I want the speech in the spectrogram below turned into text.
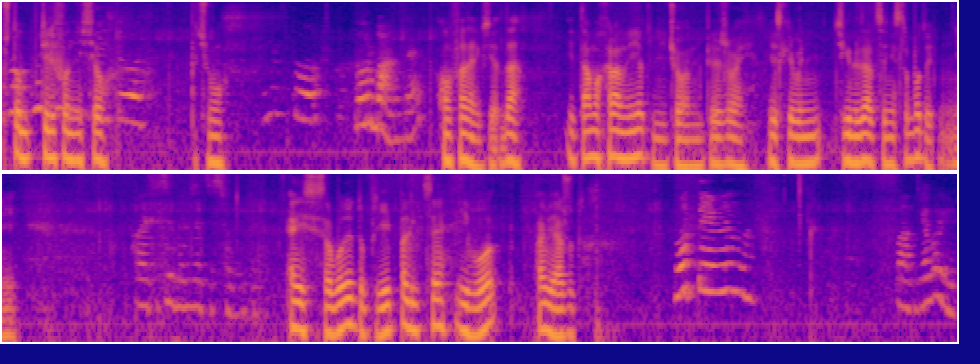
чтобы телефон не сел. Почему? Пауэрбанк, да? Он фонарик взял, да. И там охраны нету, ничего, не переживай. Если его сигнализация не сработает, не... А если сигнализация сработает? а если сработает, то приедет полиция, его повяжут. Вот именно. Пап, я боюсь.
